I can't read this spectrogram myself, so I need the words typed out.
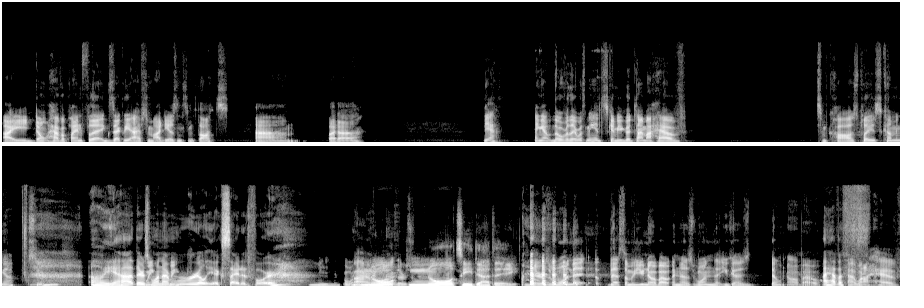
I don't have a plan for that exactly. I have some ideas and some thoughts. Um, but uh, yeah, hang out over there with me. It's gonna be a good time. I have some cosplays coming up soon. Oh yeah, there's Wink, one I'm wink. really excited for. I don't there's- naughty daddy. There's one that that some of you know about, and there's one that you guys don't know about. I have a That one I have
